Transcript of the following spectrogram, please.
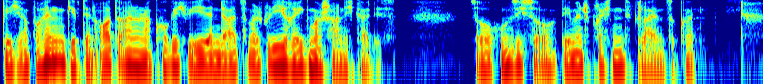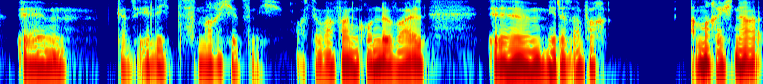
gehe ich einfach hin, gebe den Ort ein und dann gucke ich, wie denn da zum Beispiel die Regenwahrscheinlichkeit ist. So, um sich so dementsprechend kleiden zu können. Ähm, ganz ehrlich, das mache ich jetzt nicht. Aus dem einfachen Grunde, weil äh, mir das einfach am Rechner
